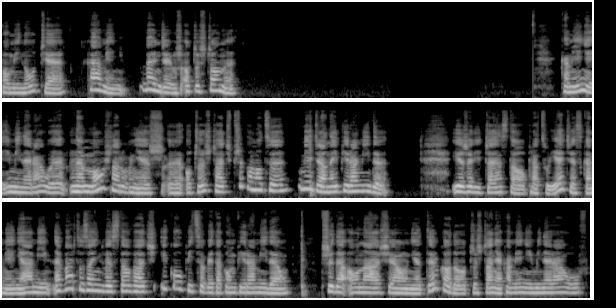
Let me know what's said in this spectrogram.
Po minucie kamień będzie już oczyszczony. Kamienie i minerały można również e, oczyszczać przy pomocy miedzianej piramidy. Jeżeli często pracujecie z kamieniami, warto zainwestować i kupić sobie taką piramidę. Przyda ona się nie tylko do oczyszczania kamieni i minerałów,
